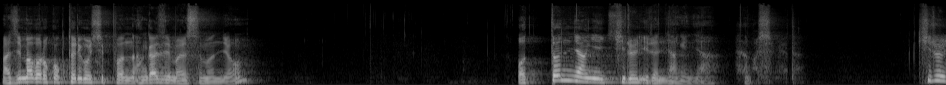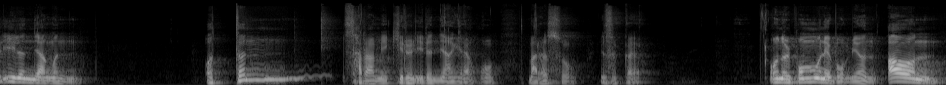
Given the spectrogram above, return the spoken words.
마지막으로 꼭 드리고 싶은 한 가지 말씀은요. 어떤 양이 길을 잃은 양이냐 하는 것입니다. 길을 잃은 양은 어떤 사람이 길을 잃은 양이라고 말할 수 있을까요? 오늘 본문에 보면 아흔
